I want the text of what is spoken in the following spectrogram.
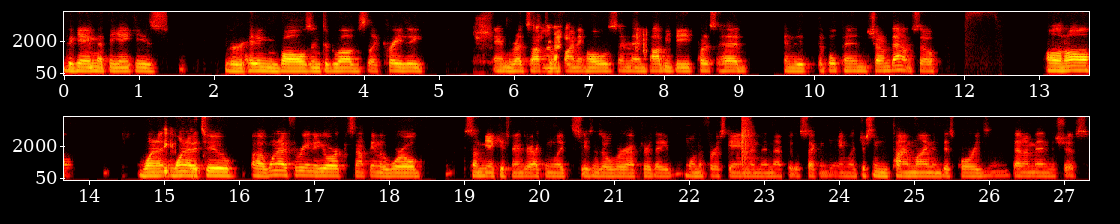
The game that the Yankees were hitting balls into gloves like crazy, and the Red Sox were finding holes, and then Bobby D put us ahead, and the the bullpen shut them down. So all in all, one one out of two, uh, one out of three in New York. It's not the end of the world. Some Yankees fans are acting like the season's over after they won the first game, and then after the second game, like just in the timeline and discords and that I'm in, it's just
